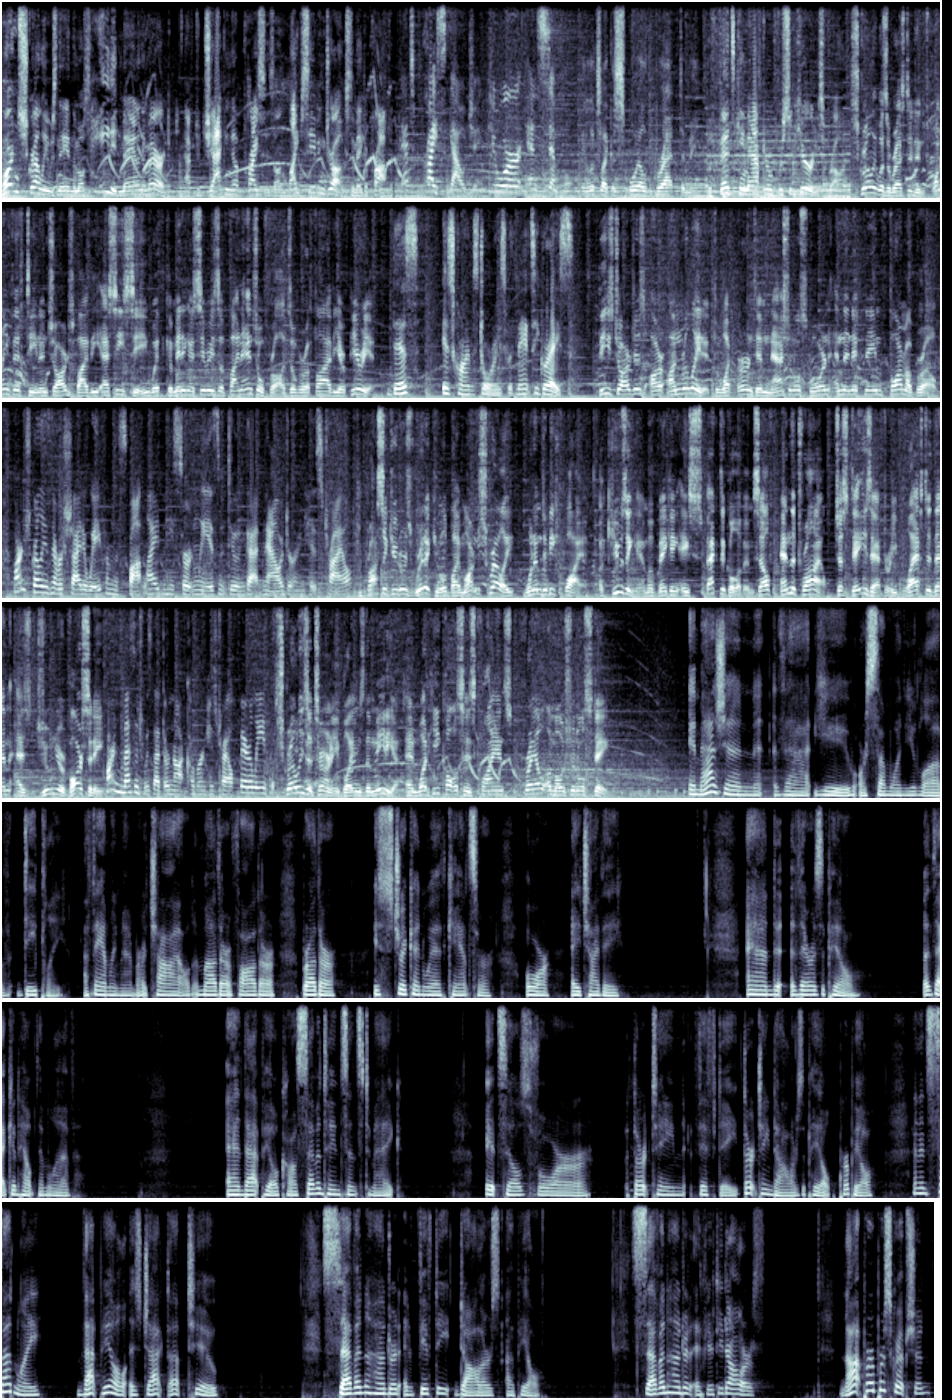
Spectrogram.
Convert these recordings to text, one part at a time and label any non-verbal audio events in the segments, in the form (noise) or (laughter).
Martin Shkreli was named the most hated man in America after jacking up prices on life-saving drugs to make a profit. That's price gouging, pure and simple. He looks like a spoiled brat to me. The feds came after him for securities fraud. Shkreli was arrested in 2015 and charged by the SEC with committing a series of financial frauds over a five-year period. This is Crime Stories with Nancy Grace. These charges are unrelated to what earned him national scorn and the nickname Pharma Bro. Martin Shkreli has never shied away from the spotlight, and he certainly isn't doing that now during his trial. Prosecutors ridiculed by Martin Shkreli want him to be quiet, accusing him of making a spectacle of himself and the trial, just days after he blasted them as junior varsity. Martin's message was that they're not covering his trial fairly. Shkreli's attorney blames the media and what he calls his client's frail emotional state. Imagine that you or someone you love deeply, a family member, a child, a mother, a father, brother, is stricken with cancer or HIV. And there is a pill that can help them live. And that pill costs 17 cents to make. It sells for thirteen fifty, thirteen dollars a pill per pill, and then suddenly that pill is jacked up to seven hundred and fifty dollars a pill. Seven hundred and fifty dollars, not per prescription,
